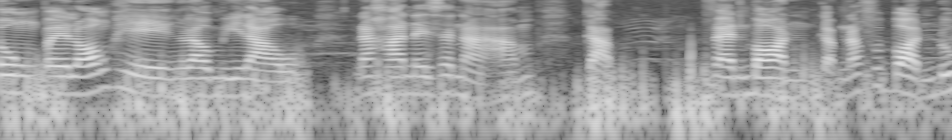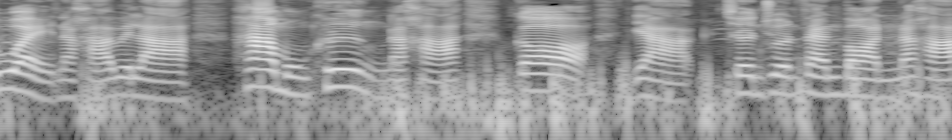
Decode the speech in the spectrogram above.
ลงไปร้องเพลงเรามีเรานะคะในสนามกับแฟนบอลกับนักฟุตบอลด้วยนะคะ เวลา5โมงครึ่งนะคะ ก็อยากเชิญชวนแฟนบอลนะคะ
